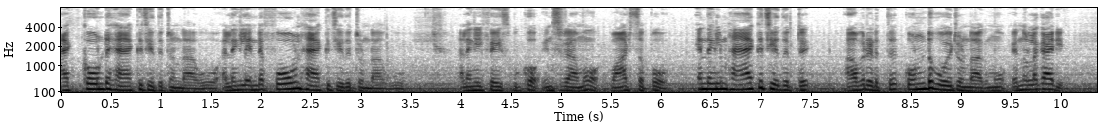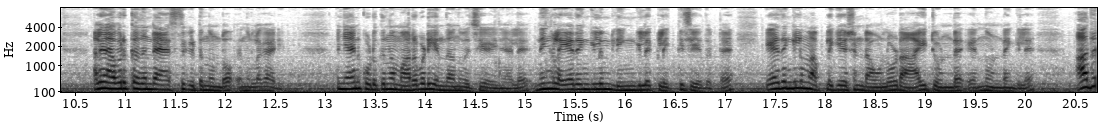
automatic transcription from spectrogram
അക്കൗണ്ട് ഹാക്ക് ചെയ്തിട്ടുണ്ടാവുമോ? അല്ലെങ്കിൽ എന്റെ ഫോൺ ഹാക്ക് ചെയ്തിട്ടുണ്ടാവുമോ? അല്ലെങ്കിൽ ഫേസ്ബുക്കോ ഇൻസ്റ്റാഗ്രാമോ വാട്സപ്പോ എന്തെങ്കിലും ഹാക്ക് ചെയ്തിട്ട് അവരെടുത്ത് കൊണ്ടുപോയിട്ടുണ്ടാകുമോ? എന്നുള്ള കാര്യം. അല്ലെങ്കിൽ അവർക്ക് അതിന്റെ ആക്സസ് കിട്ടുന്നുണ്ടോ എന്നുള്ള കാര്യം. അപ്പം ഞാൻ കൊടുക്കുന്ന മറുപടി എന്താണെന്ന് വെച്ച് കഴിഞ്ഞാൽ നിങ്ങൾ ഏതെങ്കിലും ലിങ്കിൽ ക്ലിക്ക് ചെയ്തിട്ട് ഏതെങ്കിലും ആപ്ലിക്കേഷൻ ഡൗൺലോഡ് ആയിട്ടുണ്ട് എന്നുണ്ടെങ്കിൽ അത്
